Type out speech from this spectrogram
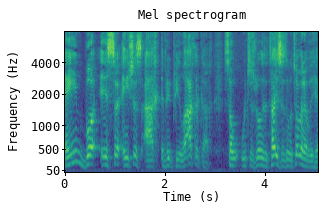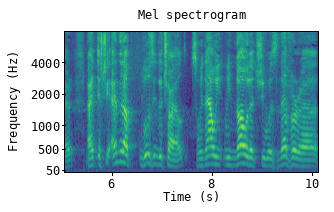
Iser ach achakach. So, which is really the Taisis that we're talking about over here, right? If she ended up losing the child, so we now we, we know that she was never, uh,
